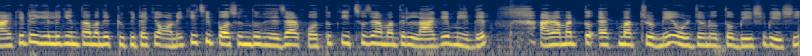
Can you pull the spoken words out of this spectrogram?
মার্কেটে গেলে কিন্তু আমাদের টুকিটাকে অনেক কিছুই পছন্দ হয়ে যায়, আর কত কিছু যে আমাদের লাগে মেয়েদের। আর আমার তো একমাত্র মেয়ে, ওর জন্য তো বেশি বেশি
